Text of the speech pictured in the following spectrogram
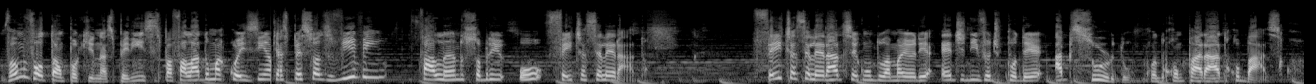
vamos voltar um pouquinho nas perícias para falar de uma coisinha que as pessoas vivem falando sobre o feito acelerado. Fate acelerado, segundo a maioria, é de nível de poder absurdo quando comparado com o básico.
